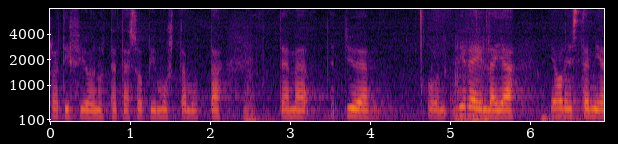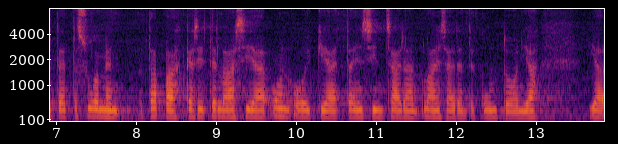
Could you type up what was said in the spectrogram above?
ratifioinut tätä sopimusta, mutta tämä työ on vireillä ja, ja olen sitä mieltä, että Suomen tapa käsitellä asiaa on oikea, että ensin saadaan lainsäädäntö kuntoon ja, ja,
